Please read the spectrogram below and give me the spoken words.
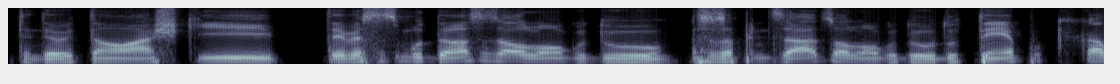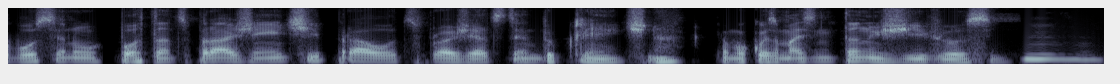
entendeu? Então, acho que teve essas mudanças ao longo do, esses aprendizados ao longo do, do tempo que acabou sendo importantes para a gente e para outros projetos dentro do cliente, né? É uma coisa mais intangível, assim. Uhum.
